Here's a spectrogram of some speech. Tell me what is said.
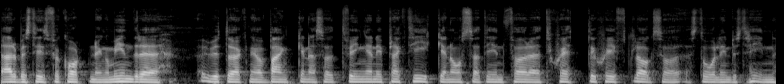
arbetstidsförkortning och mindre utökning av bankerna så tvingar ni i praktiken oss att införa ett sjätte skiftlag, så stålindustrin.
